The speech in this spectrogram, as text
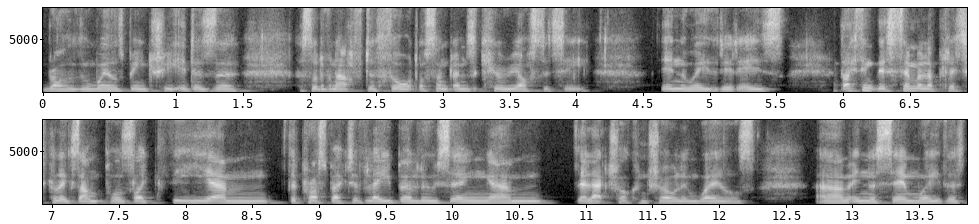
rather than Wales being treated as a, a, sort of an afterthought or sometimes a curiosity in the way that it is. I think there's similar political examples, like the um, the prospect of Labour losing um, electoral control in Wales, um, in the same way that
